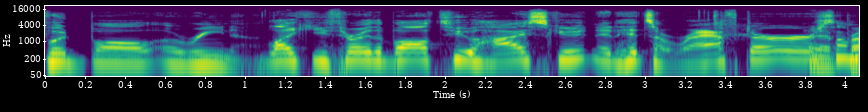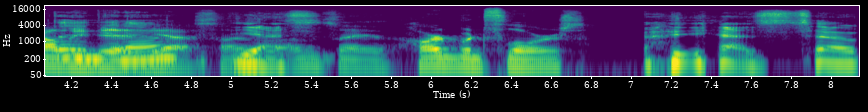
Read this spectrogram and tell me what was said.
non-football arena. like you throw the ball too high, scoot, and it hits a rafter or It something. probably you did. know? Yes. I, Yes. I would say hardwood floors. yes. So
